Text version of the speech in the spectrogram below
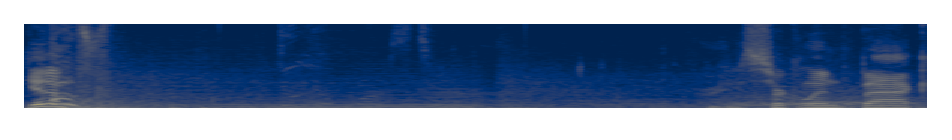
Get him! Do. Alright, he's circling back.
